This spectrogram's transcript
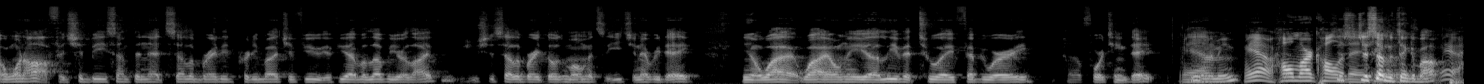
a one off. It should be something that's celebrated pretty much. If you if you have a love of your life, you should celebrate those moments each and every day. You know why why only uh, leave it to a February uh, 14th date? Yeah. You know what I mean? Yeah, Hallmark holiday. Just, just something to think about. Yeah.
